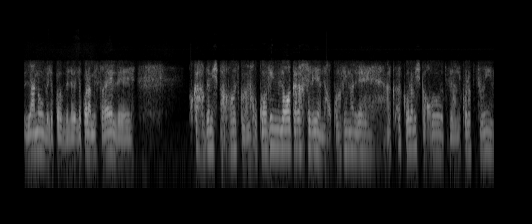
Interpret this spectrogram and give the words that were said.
לנו ולכל, ולכל עם ישראל, וכל כך הרבה משפחות. אנחנו כואבים לא רק על אח שלי, אנחנו כואבים על, אה, על, על כל המשפחות ועל כל הפצועים.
